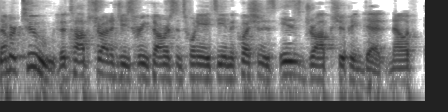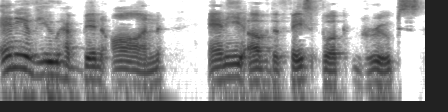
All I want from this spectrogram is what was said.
Number two, the top strategies for e-commerce in 2018. The question is, is drop shipping dead? Now, if any of you have been on any of the Facebook groups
